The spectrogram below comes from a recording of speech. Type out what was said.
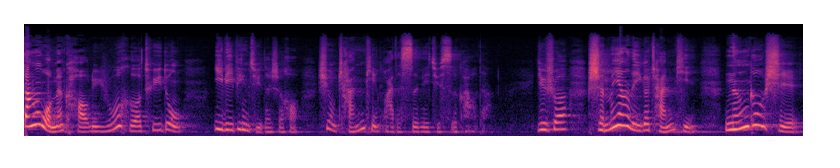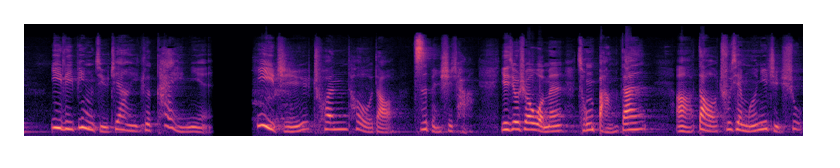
当我们考虑如何推动屹立并举的时候，是用产品化的思维去思考的。就是说，什么样的一个产品能够使屹立并举这样一个概念一直穿透到资本市场？也就是说，我们从榜单啊到出现模拟指数，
